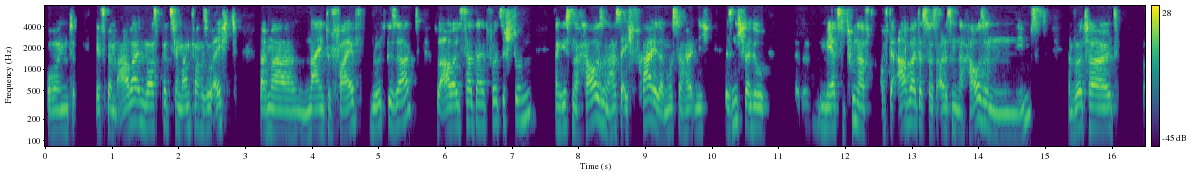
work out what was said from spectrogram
und Jetzt beim Arbeiten war es plötzlich am Anfang so echt, sag mal, 9 to 5, blöd gesagt. Du arbeitest halt deine 40 Stunden, dann gehst du nach Hause und hast du echt frei. Da musst du halt nicht, das ist nicht, wenn du äh, mehr zu tun hast auf der Arbeit, dass du das alles mit nach Hause nimmst. Dann wird halt äh,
